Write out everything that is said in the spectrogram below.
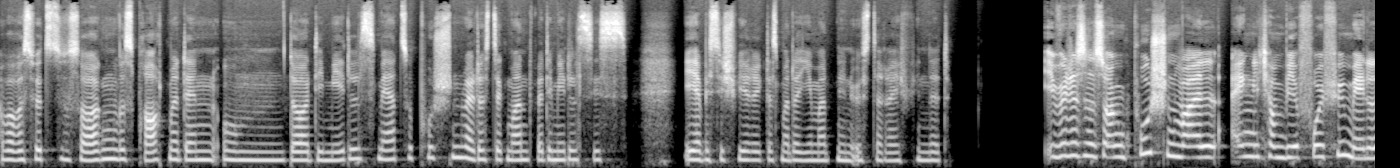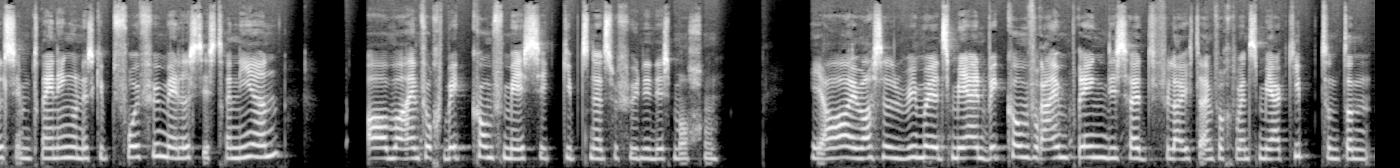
Aber was würdest du sagen, was braucht man denn, um da die Mädels mehr zu pushen? Weil du hast ja gemeint, bei den Mädels ist eher ein bisschen schwierig, dass man da jemanden in Österreich findet. Ich würde jetzt nicht sagen pushen, weil eigentlich haben wir voll viele Mädels im Training und es gibt voll viele Mädels, die es trainieren. Aber einfach wettkampfmäßig gibt es nicht so viele, die das machen. Ja, ich weiß nicht, wie man jetzt mehr in Wettkampf reinbringt, ist halt vielleicht einfach, wenn es mehr gibt und dann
